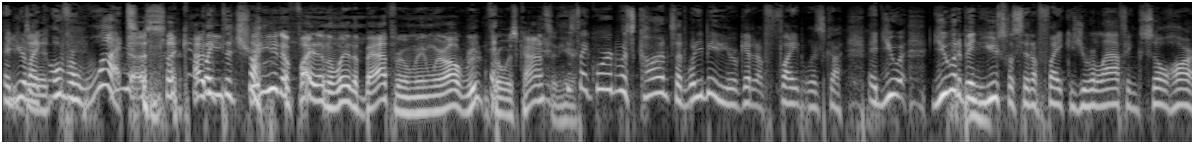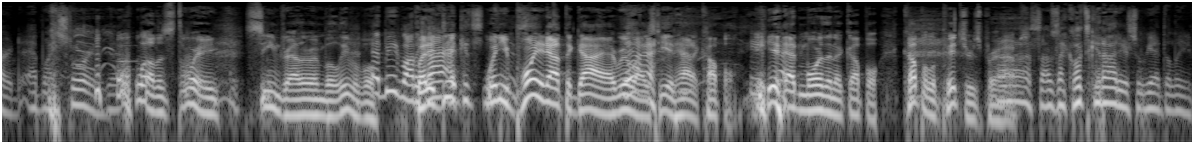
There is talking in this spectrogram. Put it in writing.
And you're like, "Over what?" It's like how Like do you, the try- you get a fight on the way to the bathroom, and we're all rooting for Wisconsin here. He's like, "We're in Wisconsin. What do you mean you were getting a fight in Wisconsin?" And you you would have been useless in a fight because you were laughing so hard at my story. well, the story seemed rather unbelievable. And meanwhile, but guy- did, could- when you pointed out the guy, I realized he had had a couple. He had had more than a couple, couple of pictures, perhaps. Uh, so I was like, "Let's get out of here." So we had to leave.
